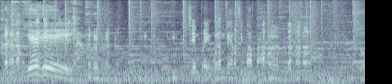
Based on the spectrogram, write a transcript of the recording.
Yay! Siyempre, walang pera si papa. So,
